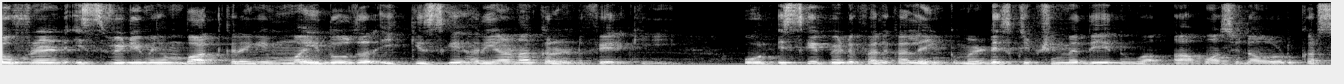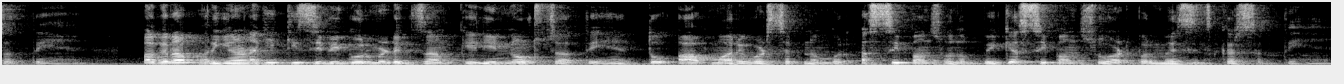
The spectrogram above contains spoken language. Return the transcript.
तो फ्रेंड इस वीडियो में हम बात करेंगे मई 2021 के हरियाणा करंट अफेयर की। और इसकी पीडीएफ फ़ाइल का लिंक मैं डिस्क्रिप्शन में दे दूँगा, आप वहाँ से डाउनलोड कर सकते हैं। अगर आप हरियाणा के किसी भी गवर्नमेंट एग्ज़ाम के लिए नोट्स चाहते हैं तो आप हमारे व्हाट्सएप नंबर अस्सी पाँच सौ नब्बे के अस्सी पाँच सौ आठ पर मैसेज कर सकते हैं।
